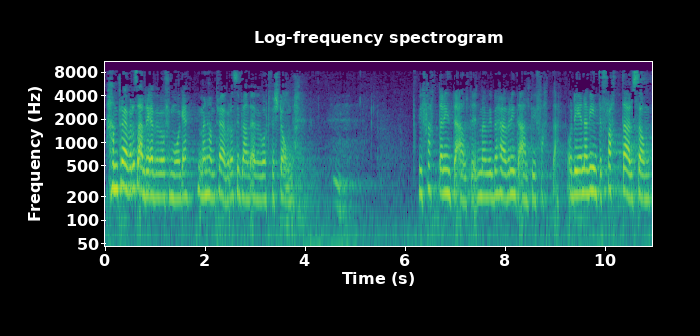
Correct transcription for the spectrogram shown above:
Han prövar oss aldrig över vår förmåga, men han prövar oss ibland över vårt förstånd. Vi fattar inte alltid, men vi behöver inte alltid fatta. Och det är när vi inte fattar som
